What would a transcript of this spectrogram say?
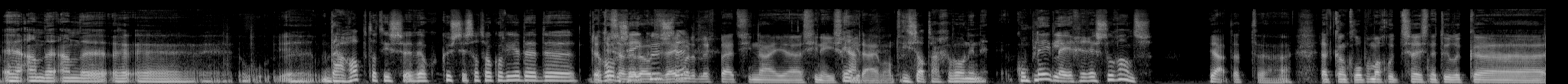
Ja. aan de, aan de Dahab, dat is, welke kust is dat ook alweer? De, de, dat Rode is aan de Rode Zee, maar dat ligt bij het Sinai, Sinaï schiereiland. Ja, die zat daar gewoon in compleet lege restaurants. Ja, dat, uh, dat kan kloppen. Maar goed, ze is natuurlijk uh,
